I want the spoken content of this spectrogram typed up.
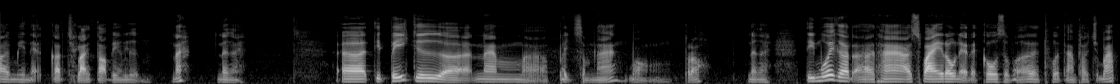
ឲ្យមានអ្នកគាត់ឆ្លើយតបយ៉ាងលឿនណាហ្នឹងហើយ ទី2គឺណាំពេជ្រសំណាងបងប្រុសហ្នឹងហើយទី1គាត់ថាស្វែងរកអ្នកដែល co server ដែលធ្វើតាមផ្លូវច្បាប់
